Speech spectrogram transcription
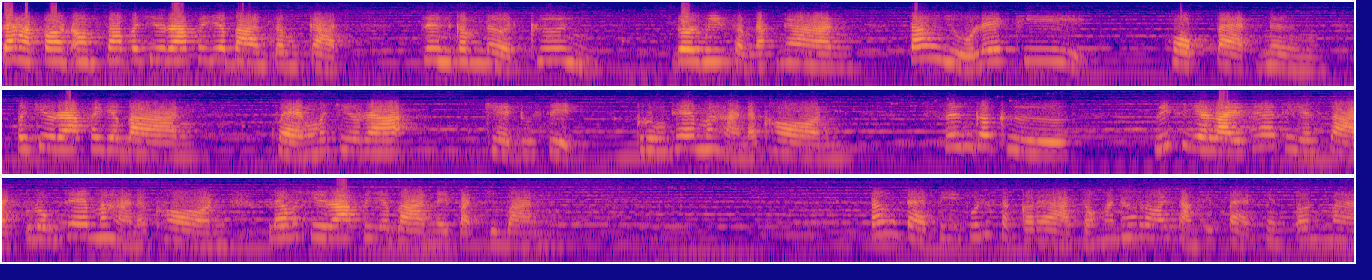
สหกรณ์ออมทรัพย์วชิรพยาบาลจำกัด จึงกำเนิดขึ้น โดยมีสำนักงานตั้งอยู่เลขที่ 681วชิรพยาบาล แขวงวชิระ เขตดุสิต กรุงเทพมหานคร ซึ่งก็คือ วิทยาลัยแพทยศาสตร์ กรุงเทพมหานคร และวชิรพยาบาลในปัจจุบัน ตั้งแต่ปีพุทธศักราช 2538 เป็นต้นมา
